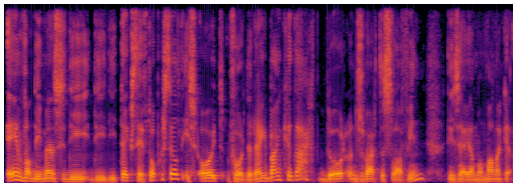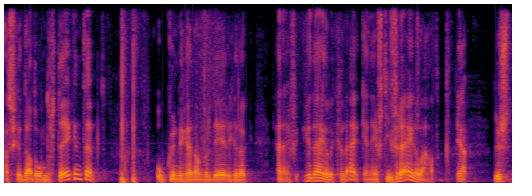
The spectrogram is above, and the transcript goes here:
een van die mensen die, die die tekst heeft opgesteld, is ooit voor de rechtbank gedaagd door een zwarte slavin. Die zei, ja, maar manneke, als je dat ondertekend hebt, hoe kun je dan verdedigen dat... En hij heeft eigenlijk gelijk en heeft die vrijgelaten. Ja. Dus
